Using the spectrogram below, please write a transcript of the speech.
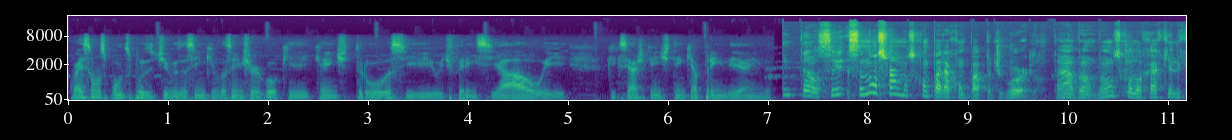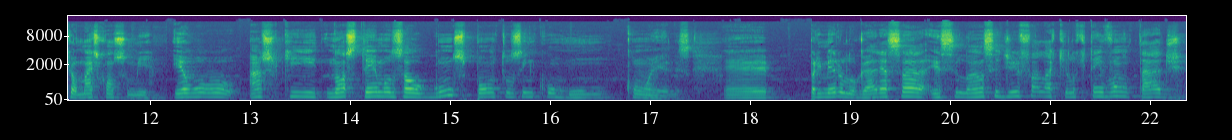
quais são os pontos positivos assim que você enxergou que, que a gente trouxe, o diferencial e o que, que, você acha que a gente tem que aprender ainda? Então, se, se nós formos comparar com o Papo de Gordo, tá? Vamos, vamos colocar aquele que eu mais consumi. Eu acho que nós temos alguns pontos em comum com eles. É, primeiro lugar, essa, esse lance de falar aquilo que tem vontade,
